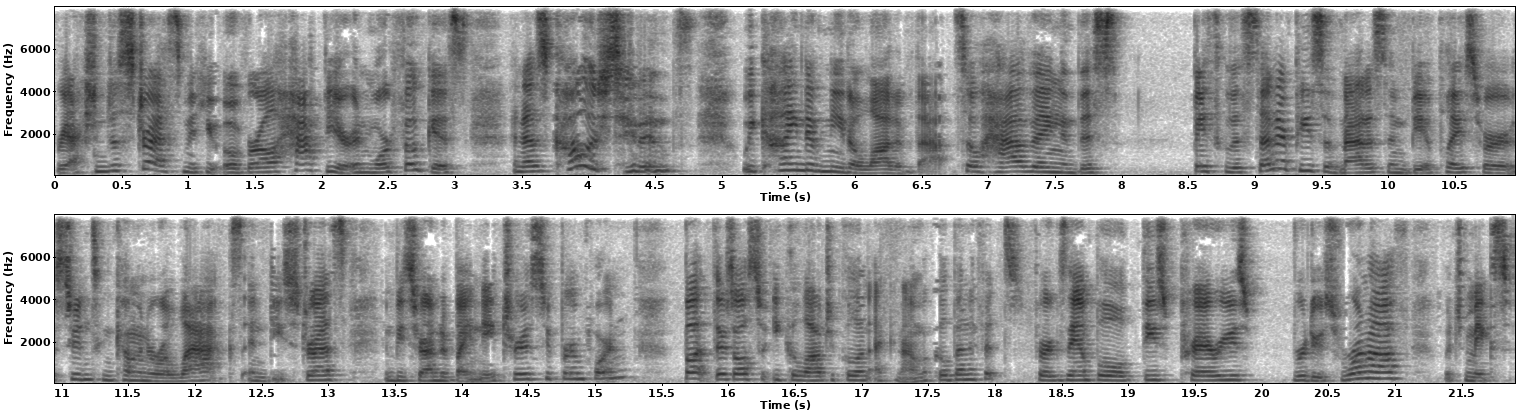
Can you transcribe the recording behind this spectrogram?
reaction to stress, make you overall happier and more focused. And as college students, we kind of need a lot of that. So having this basically the centerpiece of Madison be a place where students can come and relax and de-stress and be surrounded by nature is super important. But there's also ecological and economical benefits. For example, these prairies reduce runoff, which makes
